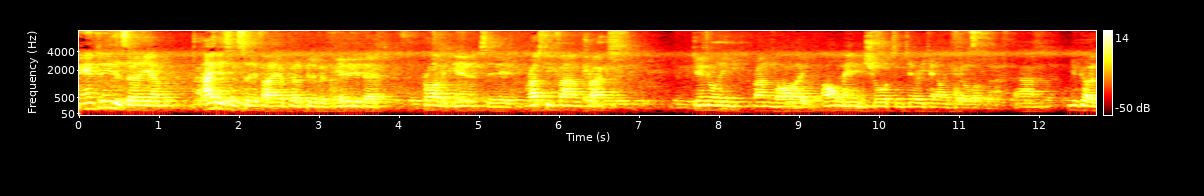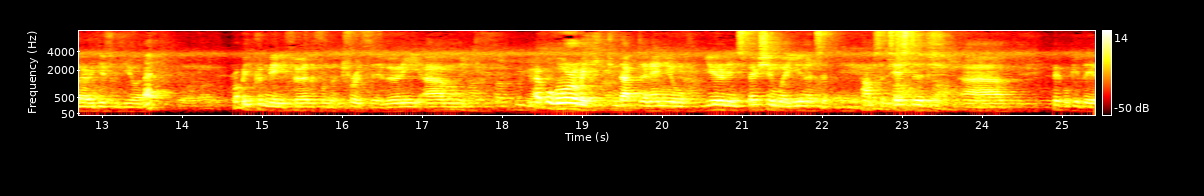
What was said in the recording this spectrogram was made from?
Anthony, there's a um, haters in CFA have got a bit of a view that private units, they're rusty farm trucks, generally run by old men in shorts and terry toweling hats. Um, you've got a very different view of that. Probably couldn't be any further from the truth there, Bernie. Um, at Willaura, we conduct an annual unit inspection where units, are, pumps are tested, uh, people give their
